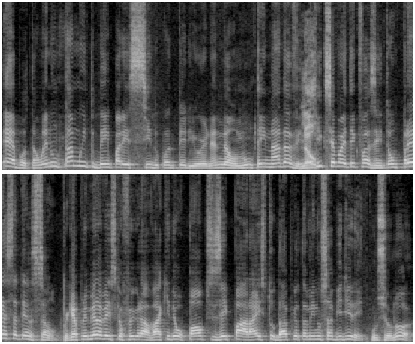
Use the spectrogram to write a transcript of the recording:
é botão, mas não tá muito bem parecido com o anterior, né? Não, não tem nada a ver. O que, que você vai ter que fazer? Então presta atenção, porque a primeira vez que eu fui gravar aqui deu pau, precisei parar e estudar porque eu também não sabia direito. Funcionou?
